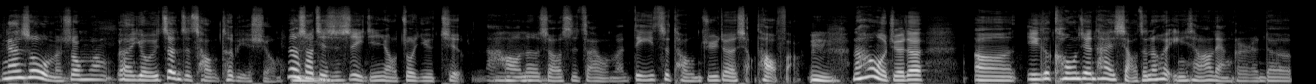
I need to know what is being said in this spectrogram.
应该说我们双方呃有一阵子吵得特别凶，那个时候其实是已经有做 YouTube，、嗯、然后那个时候是在我们第一次同居的小套房，嗯，然后我觉得，嗯、呃，一个空间太小，真的会影响到两个人的。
